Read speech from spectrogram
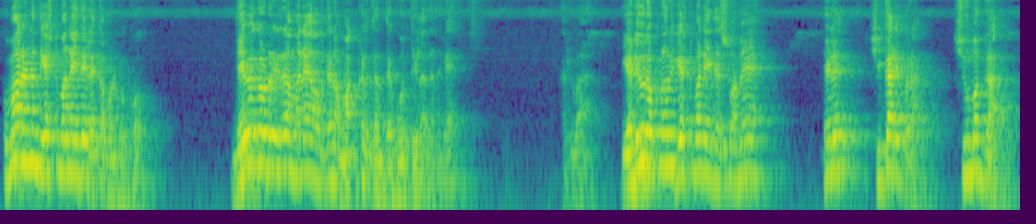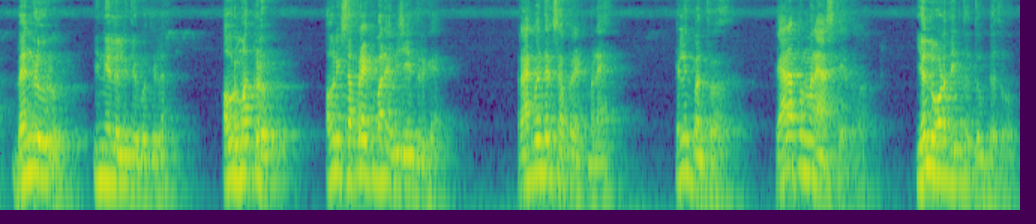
ಕುಮಾರಣ್ಣಂದು ಎಷ್ಟು ಮನೆ ಇದೆ ಲೆಕ್ಕ ಮಾಡಬೇಕು? ದೇವೇಗೌಡರು ಇರೋ ಮನೆ ಅವ್ರದ್ದೇನೋ ಮಕ್ಕಳದಂತೆ ಗೊತ್ತಿಲ್ಲ ನನಗೆ. ಅಲ್ವಾ? ಯಡಿಯೂರಪ್ಪನವ್ರಿಗೆ ಎಷ್ಟು ಮನೆ ಇದೆ ಸ್ವಾಮಿ? ಹೇಳಿ. ಶಿಕಾರಿಪುರ, ಶಿವಮೊಗ್ಗ, ಬೆಂಗಳೂರು ಇನ್ನೆಲ್ಲಲ್ಲಿದೆ ಗೊತ್ತಿಲ್ಲ? ಅವ್ರ ಮಕ್ಕಳು, ಅವನಿಗೆ ಸಪ್ರೇಟ್ ಮನೆ ವಿಜಯೇಂದ್ರಿಗೆ. ರಾಘವೇಂದ್ರಿಗೆ ಸಪ್ರೇಟ್ ಮನೆ. ಎಲ್ಲಿಂದ ಬಂತು? ಯಾರಪ್ಪನ ಮನೆ ಆಸ್ತಿ ಅದು? ಎಲ್ಲಿ ಹೊಡೆದಿದ್ದು ದುಡ್ಡದು?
